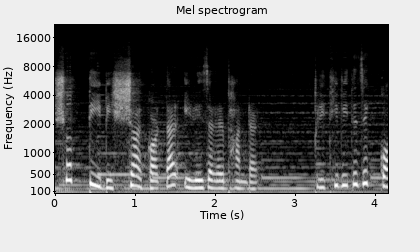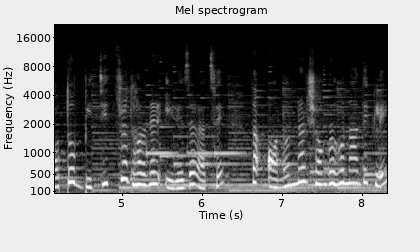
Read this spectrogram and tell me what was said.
সত্যি বিস্ময়কর তার ইরেজারের ভাণ্ডার। পৃথিবীতে যে কত বিচিত্র ধরনের ইরেজার আছে তা অনন্যার সংগ্রহ না দেখলে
